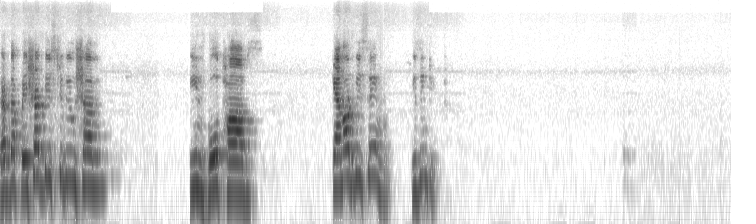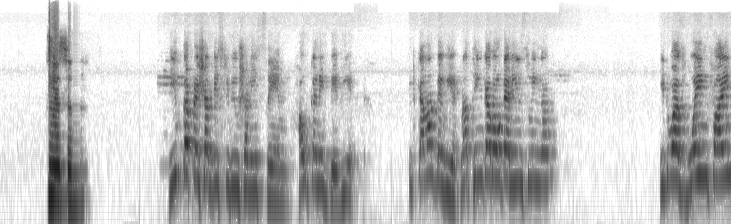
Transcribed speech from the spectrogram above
that the pressure distribution in both halves cannot be same, isn't it? Yes, sir. If the pressure distribution is same, how can it deviate? It cannot deviate. Now think about an in-swinger. It was going fine.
